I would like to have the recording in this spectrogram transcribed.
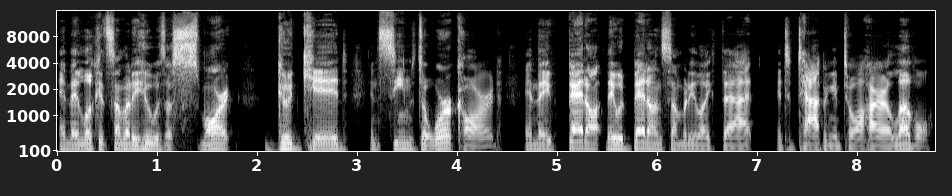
and they look at somebody who was a smart, good kid and seems to work hard. And they bet on, they would bet on somebody like that into tapping into a higher level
